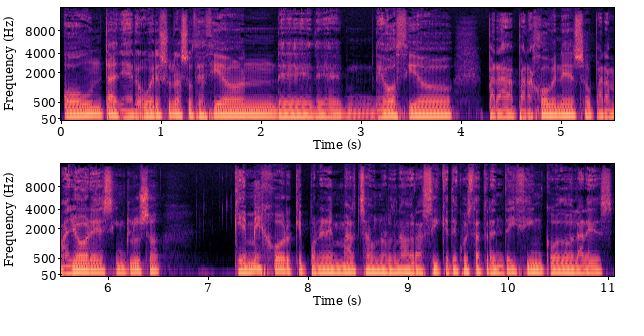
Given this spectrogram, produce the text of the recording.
o un taller, o eres una asociación de, ocio para, jóvenes o para mayores incluso, qué mejor que poner en marcha un ordenador así que te cuesta 35 dólares,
